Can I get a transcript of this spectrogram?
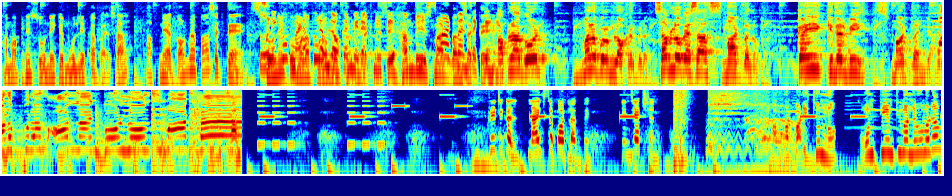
हम अपने सोने के मूल्य का पैसा अपने अकाउंट में पा सकते हैं। सोने, सोने को मणप्पुरम लॉकर में रखने से हम भी स्मार्ट बन सकते हैं। अपना गोल्ड मणप्पुरम लॉकर में रख। सब लोग ऐसा स्मार्ट बनो। कहीं किधर भी स्मार्ट बन जाए। Manappuram online gold loan smart है। क्रिटिकल लाइफ सपोर्ट लग गए ইনজেকশন আপনার বাড়ির জন্য কোন টিএমটি মান নেব ম্যাডাম?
